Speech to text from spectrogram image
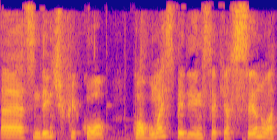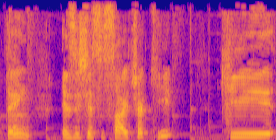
é, se identificou com alguma experiência que a Senua tem, existe esse site aqui que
